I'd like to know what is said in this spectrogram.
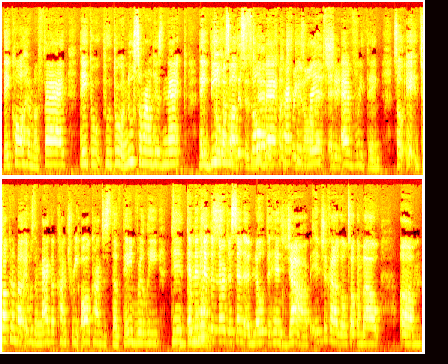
They call him a fag. They threw threw, a noose around his neck. They beat Told him up so bad cracked his that ribs and everything. So it talking about it was a maga country all kinds of stuff they really did the and then had the nerve to send a note to his job in Chicago talking about um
